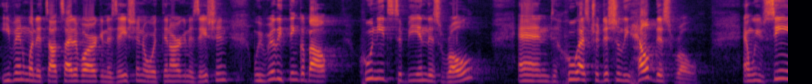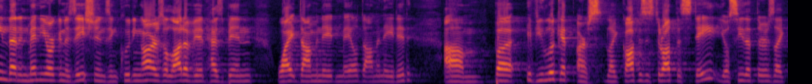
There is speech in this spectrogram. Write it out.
even when it's outside of our organization or within our organization, we really think about who needs to be in this role and who has traditionally held this role. And we've seen that in many organizations, including ours, a lot of it has been white dominated, male dominated. Um, but if you look at our like offices throughout the state, you'll see that there's like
